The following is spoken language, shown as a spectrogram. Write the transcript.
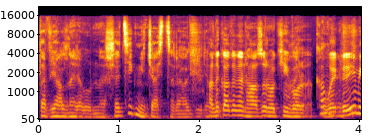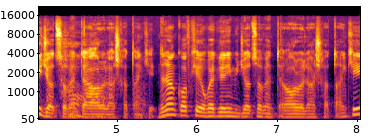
տվյալները, որ նշեցիք միջ այս ծրագիրը։ Հա նկատենք են 1000 հոգին, որ ուղեգրերի միջոցով են տեղավորվել աշխատանքի։ Նրանք, ովքեր ուղեգրերի միջոցով են տեղավորվել աշխատանքի,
